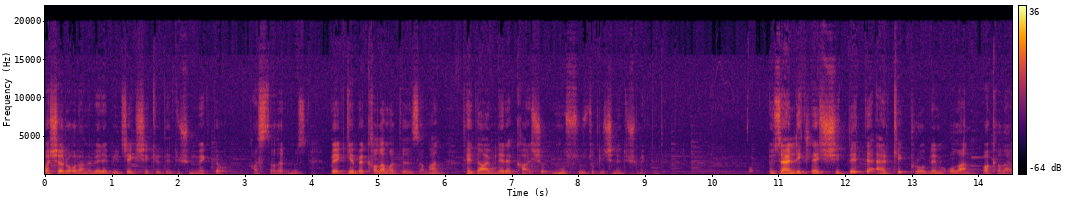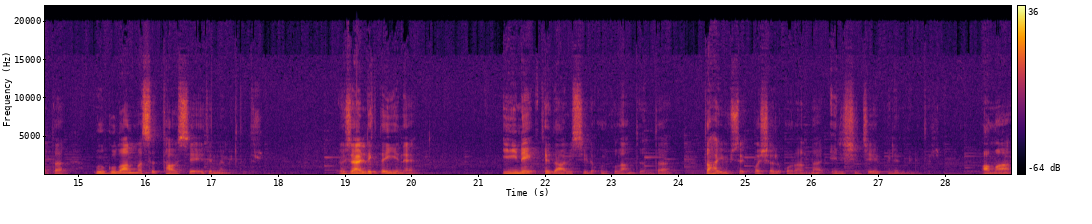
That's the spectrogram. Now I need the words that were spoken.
başarı oranı verebilecek şekilde düşünmekte hastalarımız ve gebe kalamadığı zaman tedavilere karşı umutsuzluk içine düşmektedir. Özellikle şiddetli erkek problemi olan vakalarda uygulanması tavsiye edilmemektedir. Özellikle yine iğne tedavisiyle uygulandığında daha yüksek başarı oranına erişeceği bilinmelidir. Ama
